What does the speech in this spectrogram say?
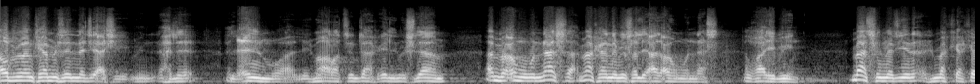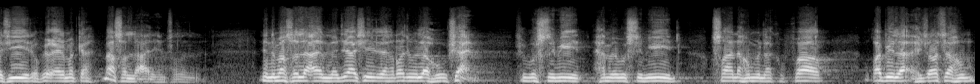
أو بمن كان مثل النجاشي من أهل العلم والإمارة الدافعين للإسلام أما عموم الناس لا ما كان النبي يصلي على عموم الناس الغائبين. مات في المدينة في مكة كثير وفي غير مكة ما صلى عليهم صلى الله عليه وسلم. إنما صلى على النجاشي إلا رجل له شأن في المسلمين حمى المسلمين وصانهم من الكفار وقبل هجرتهم.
